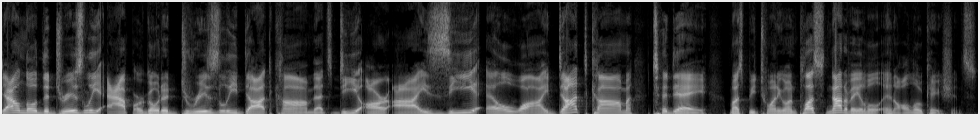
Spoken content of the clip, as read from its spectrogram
Download the Drizly app or go to drizly.com. That's D R I Z L Y.com today. Must be 21 plus, not available in all locations.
